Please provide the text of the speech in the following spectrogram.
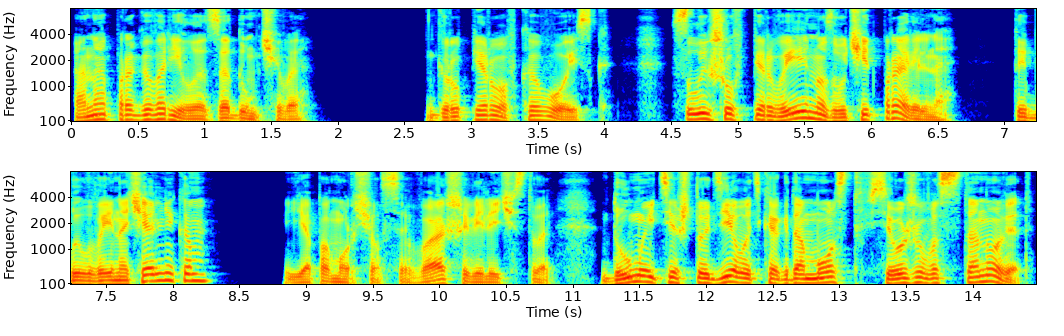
Она проговорила задумчиво. «Группировка войск. Слышу впервые, но звучит правильно. Ты был военачальником?» Я поморщился. «Ваше Величество, думаете, что делать, когда мост все же восстановят?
